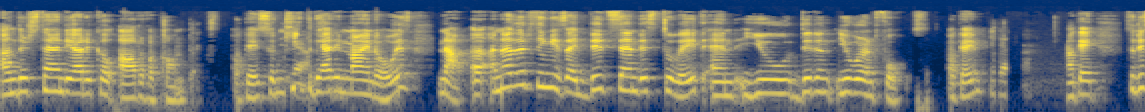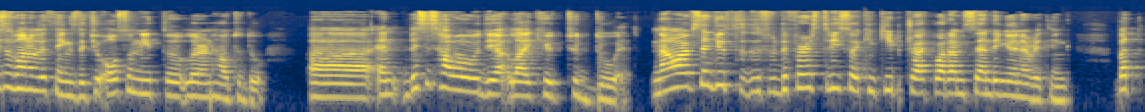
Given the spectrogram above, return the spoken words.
understand the article out of a context. Okay, so keep yeah. that in mind always. Now, uh, another thing is I did send this too late and you didn't, you weren't focused. Okay. Yeah. Okay. So this is one of the things that you also need to learn how to do. Uh, and this is how I would like you to do it. Now I've sent you th- the first three so I can keep track what I'm sending you and everything. But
